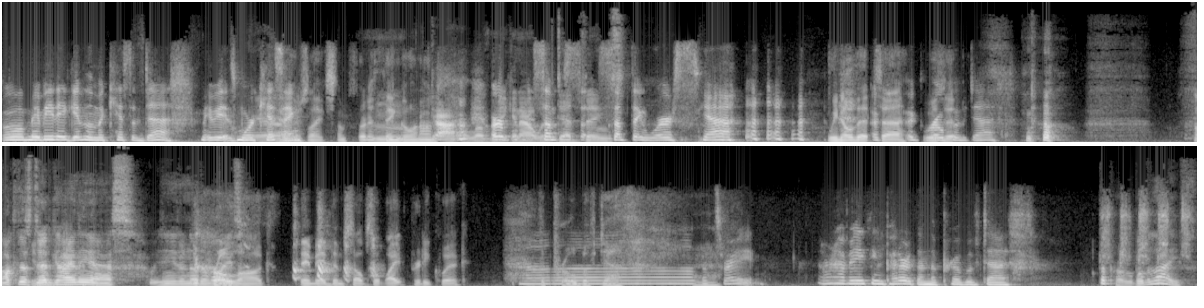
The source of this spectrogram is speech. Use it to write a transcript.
oh maybe they give them a kiss of death maybe it's more Yeah. kissing there's like some sort of thing Mm. going on God, I love or making out with some- dead so- things. something worse yeah we know that a, uh a was grope it of death Fuck this You dead know, guy in the ass. We need another white. prologue they made themselves a white pretty quick the probe of death Uh, that's right. I don't have anything better than the probe of death. The probe of life.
